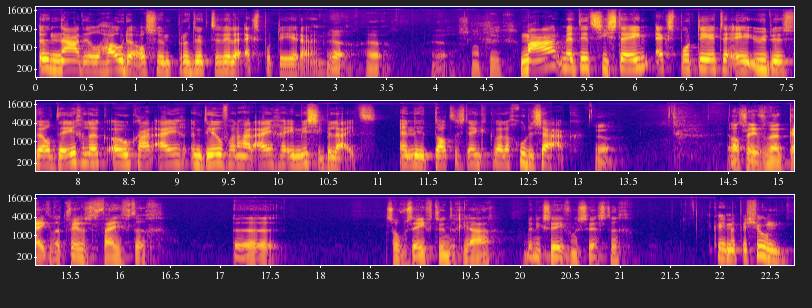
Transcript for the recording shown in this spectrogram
een nadeel houden als ze hun producten willen exporteren. Ja, ja. Ja, snap ik. Maar met dit systeem exporteert de EU dus wel degelijk ook haar eigen, een deel van haar eigen emissiebeleid. En dat is denk ik wel een goede zaak. Ja. En als we even naar, kijken naar 2050, uh, zo over 27 jaar, ben ik 67. Kun je met pensioen?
